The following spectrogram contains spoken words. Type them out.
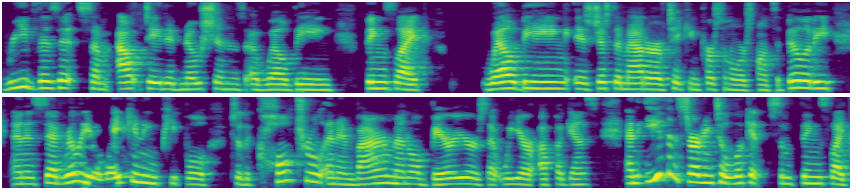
revisit some outdated notions of well-being things like well-being is just a matter of taking personal responsibility and instead really mm-hmm. awakening people to the cultural and environmental barriers that we are up against and even starting to look at some things like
